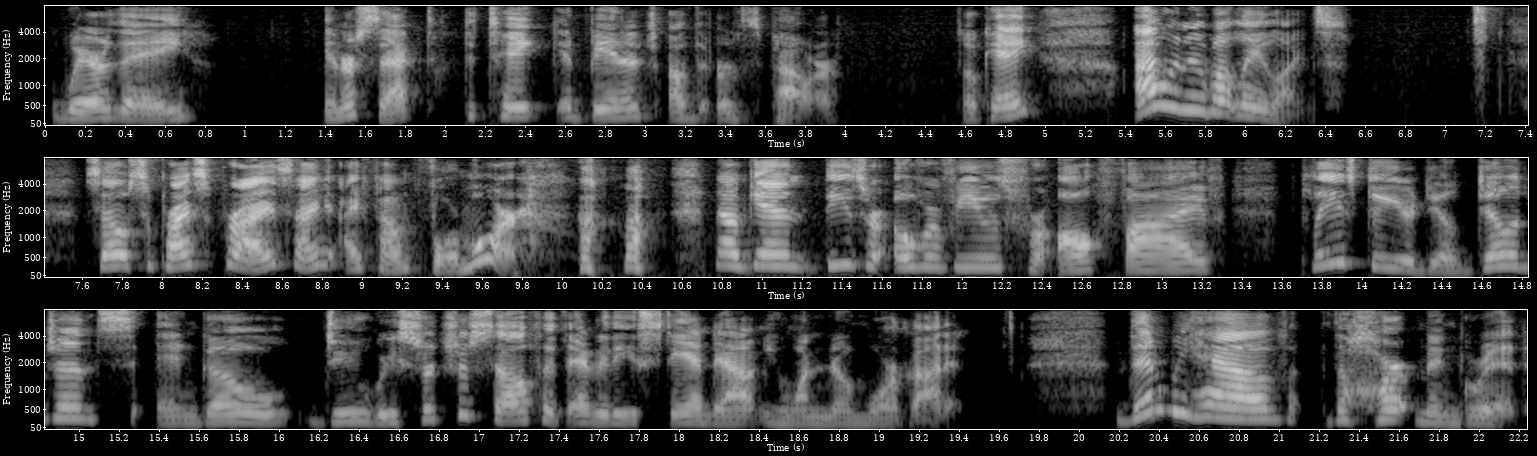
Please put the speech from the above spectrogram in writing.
where they intersect to take advantage of the Earth's power. Okay? I only knew about ley lines. So, surprise, surprise, I, I found four more. now, again, these are overviews for all five. Please do your due diligence and go do research yourself if any of these stand out and you want to know more about it. Then we have the Hartmann grid.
